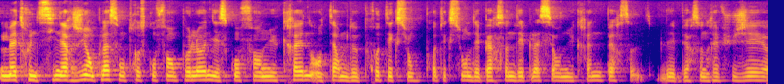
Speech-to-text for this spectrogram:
mettre une synergie en place entre ce qu'on fait en Pologne et ce qu'on fait en Ukraine en termes de protection, protection des personnes déplacées en Ukraine, des personnes réfugiées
